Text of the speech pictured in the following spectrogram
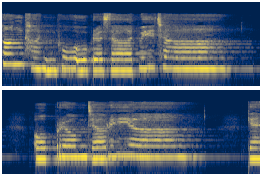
ทั้งท่านผู้ประสาทวิชา อบรมจริยา แก่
